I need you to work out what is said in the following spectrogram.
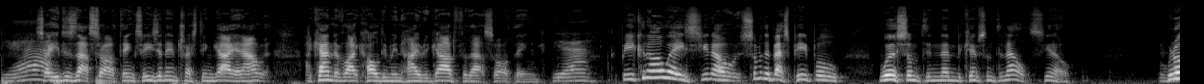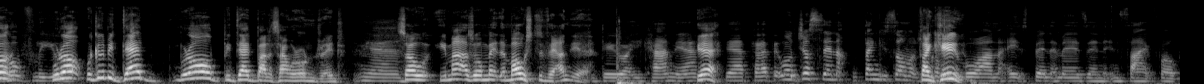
Yeah. So he does that sort of thing. So he's an interesting guy. And I, I kind of like hold him in high regard for that sort of thing. Yeah. But you can always, you know, some of the best people were something, then became something else. You know, we're all, Hopefully we're all, we're going to be dead. We'll all be dead by the time we're hundred. Yeah. So you might as well make the most of it, aren't you? do what you can, yeah. Yeah. Yeah, perfect. Well, Justin, thank you so much Thank for you. number one. It's been amazing, insightful.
